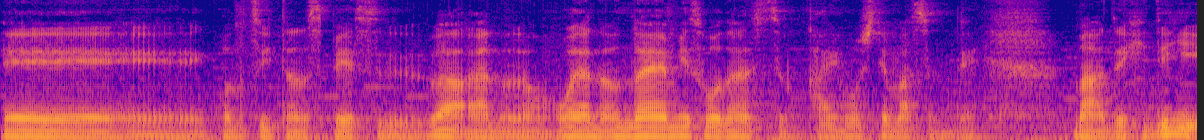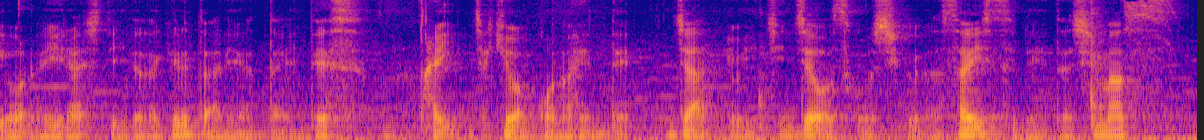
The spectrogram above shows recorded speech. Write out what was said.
えー、このツイッターのスペースは、あの、親の悩み相談室を開放してますんで、まあ、ぜひぜひいらしていただけるとありがたいです。はい。じゃあ今日はこの辺で。じゃあ、良い一日をお過ごしください。失礼いたします。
